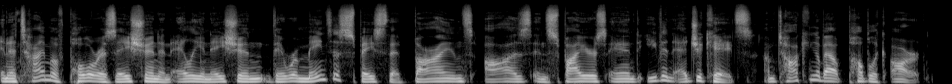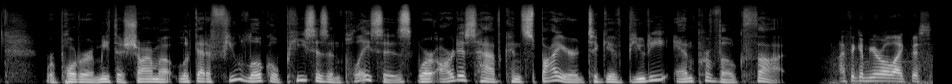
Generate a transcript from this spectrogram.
In a time of polarization and alienation, there remains a space that binds, awes, inspires, and even educates. I'm talking about public art. Reporter Amita Sharma looked at a few local pieces and places where artists have conspired to give beauty and provoke thought. I think a mural like this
